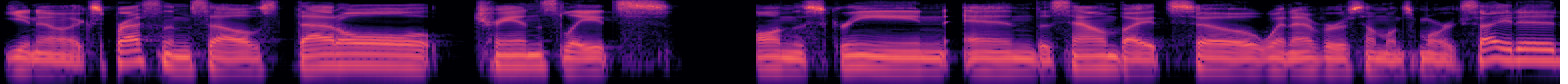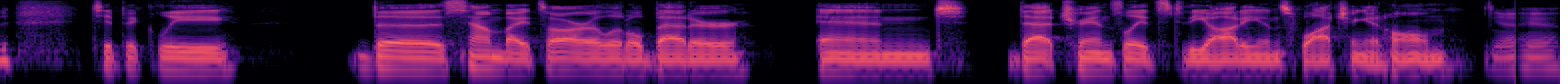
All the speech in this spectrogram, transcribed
you know, express themselves, that all translates on the screen and the sound bites. So whenever someone's more excited, typically the sound bites are a little better and that translates to the audience watching at home. Yeah, yeah.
